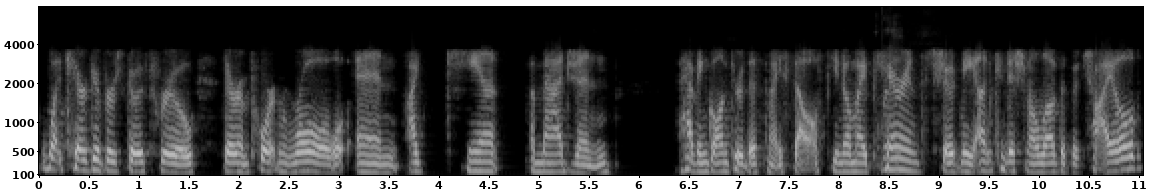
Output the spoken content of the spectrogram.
what caregivers go through, their important role, and I can't imagine having gone through this myself. You know, my parents showed me unconditional love as a child,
